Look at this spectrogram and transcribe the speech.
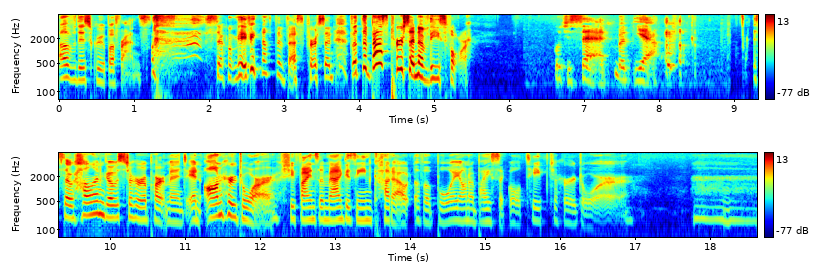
of this group of friends. so maybe not the best person, but the best person of these four. which is sad, but yeah. So Helen goes to her apartment, and on her door, she finds a magazine cutout of a boy on a bicycle taped to her door. Hmm.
